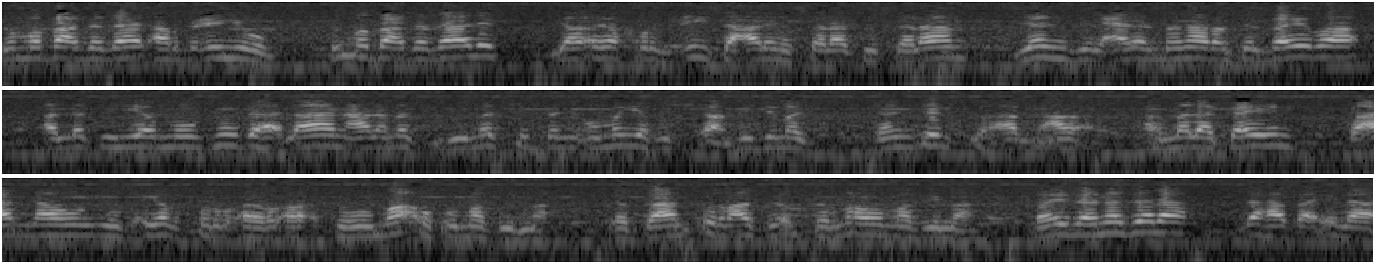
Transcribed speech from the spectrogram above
ثم بعد ذلك 40 يوم ثم بعد ذلك يخرج عيسى عليه الصلاة والسلام ينزل على المنارة البيضاء التي هي موجودة الآن على مسجد مسجد بني أمية في الشام في دمشق. ينزل الملكين كأنه يغفر رأسه ماء وما في ماء. كأن رأسه يغفر ماء وما في ماء. فإذا نزل ذهب إلى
